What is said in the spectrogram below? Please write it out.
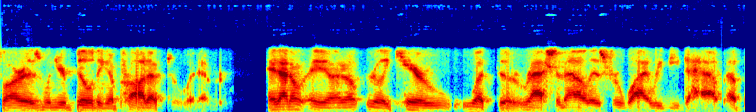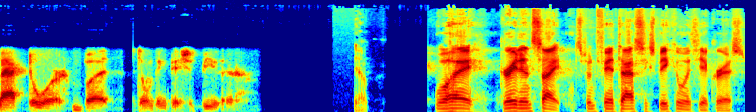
far as when you're building a product or whatever. And I don't, you know, I don't really care what the rationale is for why we need to have a back door, but I don't think they should be there. Yep. Well, hey, great insight. It's been fantastic speaking with you, Chris.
